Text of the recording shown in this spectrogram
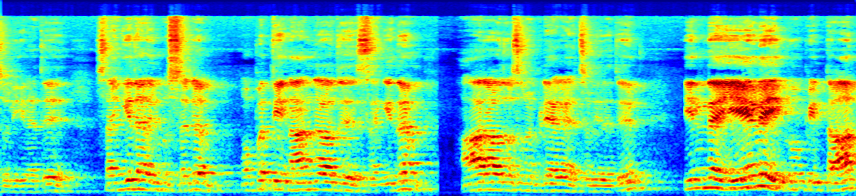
சொல்கிறது. சங்கீதத்தின் புஸ்தகம் முப்பத்தி நான்காவது சங்கீதம் ஆறாவது வசனம் இப்படியாக சொல்கிறது. இந்த ஏழை கூப்பிட்டான்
